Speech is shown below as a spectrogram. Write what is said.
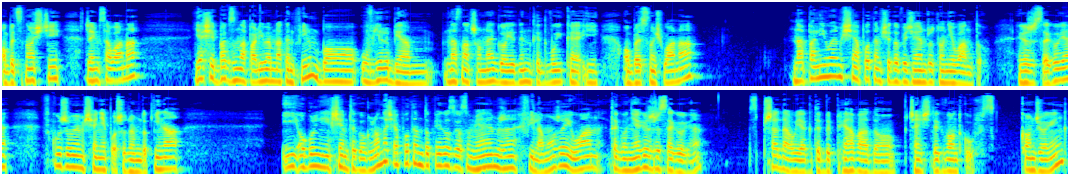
obecności Jamesa Wana. Ja się bardzo napaliłem na ten film, bo uwielbiam naznaczonego jedynkę, dwójkę i obecność Wana. Napaliłem się, a potem się dowiedziałem, że to nie Wan to reżyseruje. Wkurzyłem się, nie poszedłem do kina i ogólnie nie chciałem tego oglądać, a potem dopiero zrozumiałem, że chwila, może i Wan tego nie reżyseruje. Sprzedał jak gdyby prawa do części tych wątków z Conjuring,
